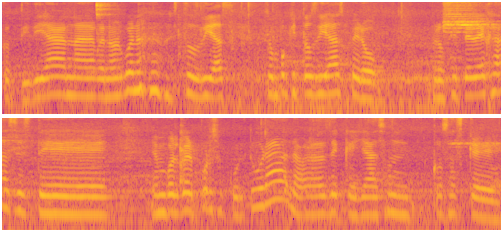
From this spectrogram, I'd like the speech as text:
cotidiana, bueno, bueno, estos días son poquitos días, pero, pero si te dejas este, envolver por su cultura, la verdad es de que ya son cosas que,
